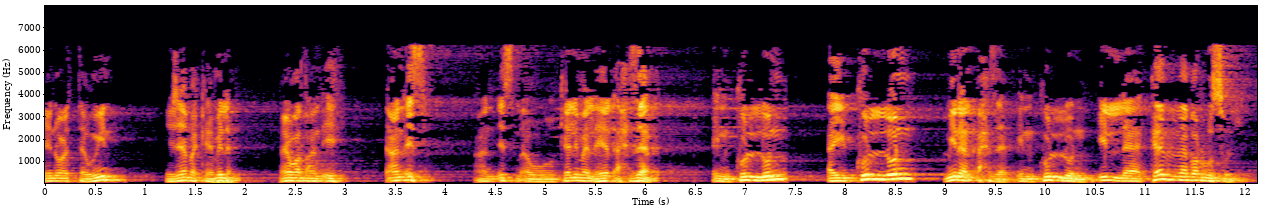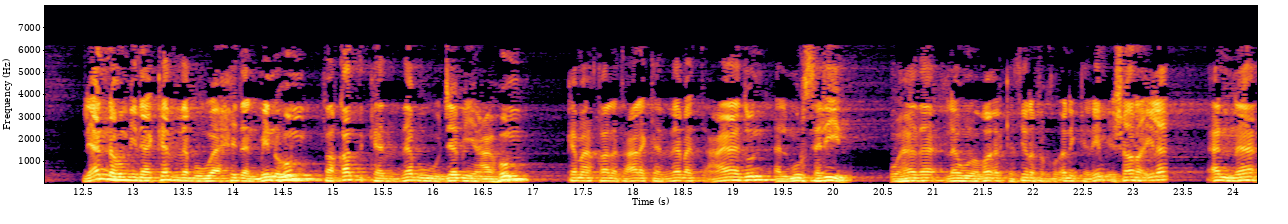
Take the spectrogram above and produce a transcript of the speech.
إيه نوع التنوين؟ إجابة كاملة. عوض عن إيه؟ عن اسم. عن اسم أو كلمة اللي هي الأحزاب. إن كل أي كل من الأحزاب. إن كل إلا كذب الرسل. لأنهم إذا كذبوا واحدا منهم فقد كذبوا جميعهم. كما قال تعالى كذبت عاد المرسلين. وهذا له نظائر كثيرة في القرآن الكريم. إشارة إلى أن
